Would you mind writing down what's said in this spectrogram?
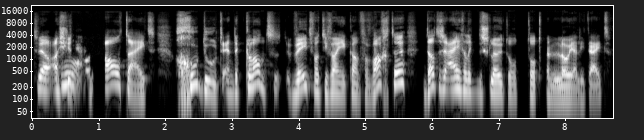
Terwijl als je ja. het altijd goed doet en de klant weet wat hij van je kan verwachten, dat is eigenlijk de sleutel tot een loyaliteit.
